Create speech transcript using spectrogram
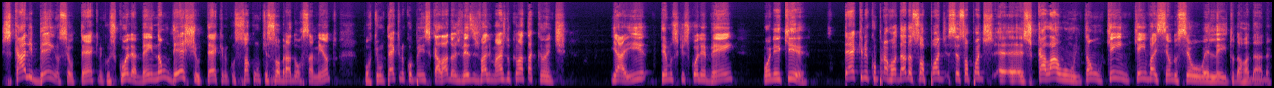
escale bem o seu técnico, escolha bem, não deixe o técnico só com o que sobrar do orçamento, porque um técnico bem escalado às vezes vale mais do que um atacante. E aí temos que escolher bem. Monique, técnico para rodada só pode, você só pode é, é, escalar um. Então, quem, quem vai sendo o seu eleito da rodada?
